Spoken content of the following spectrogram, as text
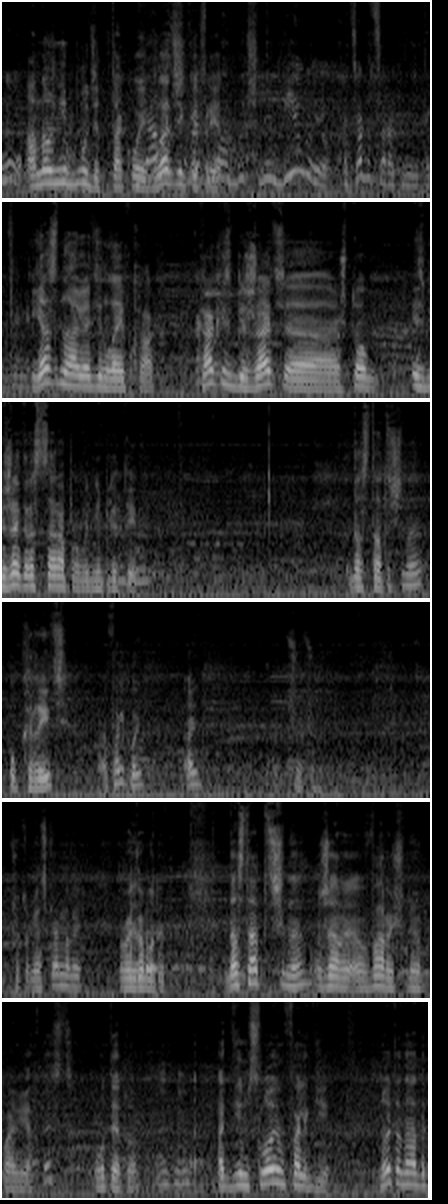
Ну, Оно не будет такой я гладенькой при этом. обычную белую, хотя бы царапины не так заметно. Я знаю один лайфхак, как Какой? избежать, чтобы избежать расцарапывания плиты. Мгм. Достаточно укрыть фольгой. Ай, что-то у меня с камерой вроде работает. Достаточно жар, варочную поверхность, вот эту, Мгм. одним слоем фольги. Но это надо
